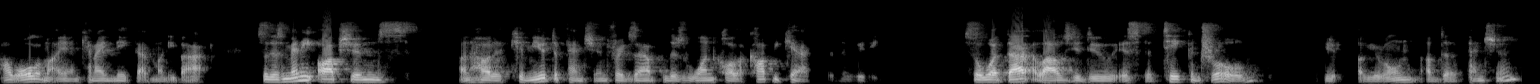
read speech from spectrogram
how old am I and can I make that money back? So there's many options on how to commute the pension. For example, there's one called a copycat annuity. So what that allows you to do is to take control of your own of the pension,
